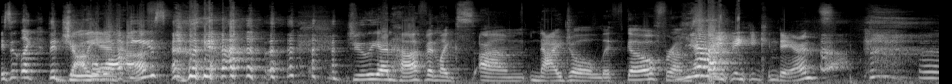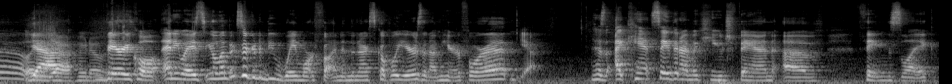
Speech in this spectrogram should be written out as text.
Is it like the Jabbawockeez? Julianne Hough and like um, Nigel Lythgoe from Yeah. I Think He Can Dance. Uh, like, yeah, who knows? Very cool. Anyways, the Olympics are going to be way more fun in the next couple of years, and I'm here for it. yeah. Because I can't say that I'm a huge fan of things like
